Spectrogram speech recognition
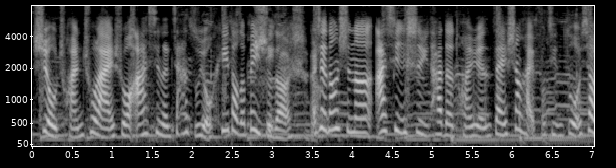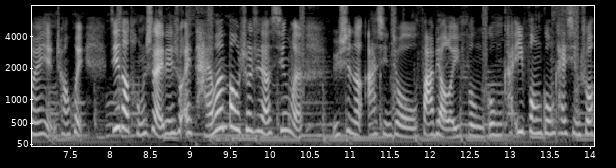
是有传出来说阿信的家族有黑道的背景，是的，是的而且当时呢，阿信是与他的团员在上海附近做校园演唱会，接到同事来电说，哎，台湾爆出了这条新闻，于是呢，阿信就发表了一份公开一封公开信说，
